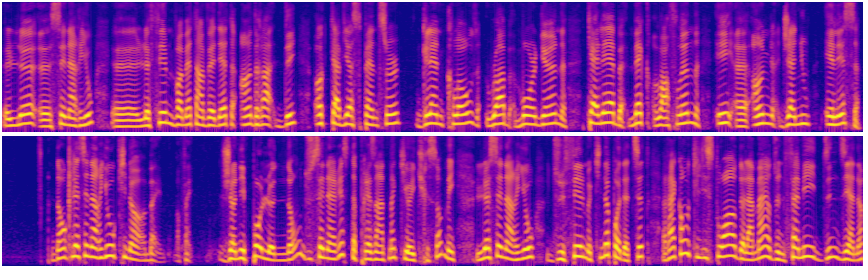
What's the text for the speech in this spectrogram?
le euh, scénario. Euh, le film va mettre en vedette Andra D, Octavia Spencer, Glenn Close, Rob Morgan, Caleb McLaughlin et euh, Ang Janu Ellis. Donc, le scénario qui n'a, ben, je n'ai pas le nom du scénariste présentement qui a écrit ça, mais le scénario du film qui n'a pas de titre raconte l'histoire de la mère d'une famille d'Indiana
